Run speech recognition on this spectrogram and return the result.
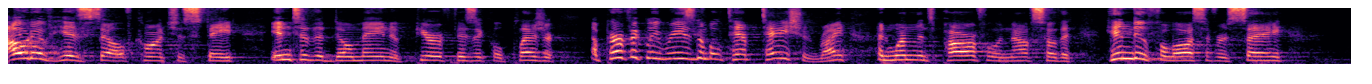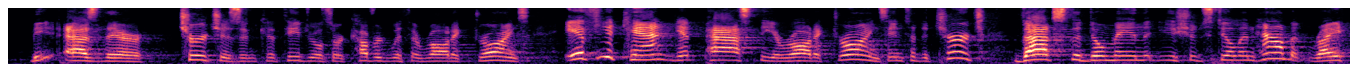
out of his self conscious state into the domain of pure physical pleasure. A perfectly reasonable temptation, right? And one that's powerful enough so that Hindu philosophers say, as their churches and cathedrals are covered with erotic drawings, if you can't get past the erotic drawings into the church, that's the domain that you should still inhabit, right?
